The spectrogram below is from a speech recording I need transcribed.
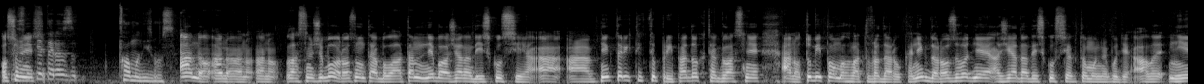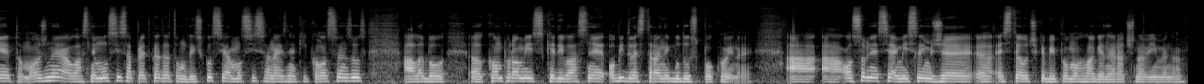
osobne... Myslíte teraz komunizmus. Áno, áno, áno, áno. Vlastne, že bolo rozhodnutá, bola, tam nebola žiadna diskusia. A, a v niektorých týchto prípadoch, tak vlastne, áno, tu by pomohla tvrdá ruka. Niekto rozhodne a žiadna diskusia k tomu nebude. Ale nie je to možné a vlastne musí sa predkladať tomu diskusia, musí sa nájsť nejaký konsenzus alebo e, kompromis, kedy vlastne obidve strany budú spokojné. A, a osobne si aj myslím, že e, STOčke by pomohla generačná výmena.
